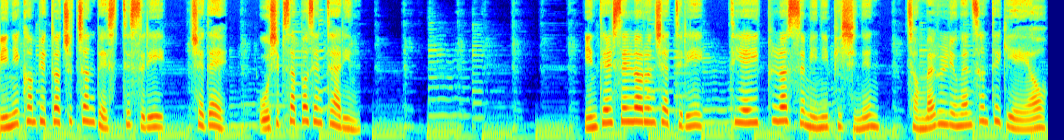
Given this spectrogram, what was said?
미니 컴퓨터 추천 베스트 3 최대 54% 할인 인텔 셀러론 샤트리 T8 플러스 미니 PC는 정말 훌륭한 선택이에요.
